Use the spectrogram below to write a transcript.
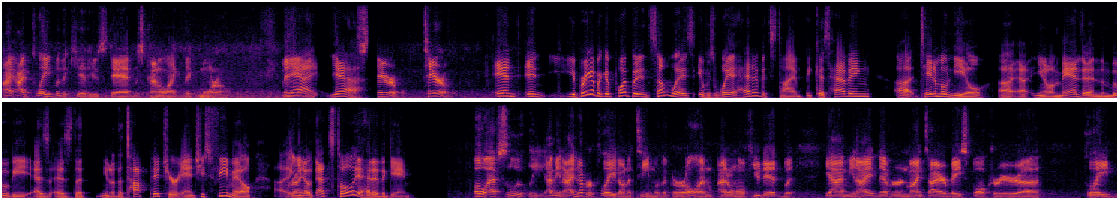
I, I played with a kid whose dad was kind of like Vic Morrow. Man, yeah, yeah. It's terrible, terrible. And and you bring up a good point, but in some ways it was way ahead of its time because having uh, Tatum O'Neal, uh, uh, you know Amanda in the movie as as the you know the top pitcher, and she's female, uh, you know that's totally ahead of the game. Oh, absolutely. I mean, I never played on a team with a girl. I, I don't know if you did, but yeah, I mean, I had never in my entire baseball career uh, played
